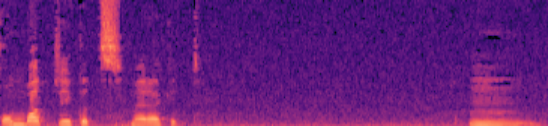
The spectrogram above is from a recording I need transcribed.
Combat Jacket. Merak ettim. Hmm.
